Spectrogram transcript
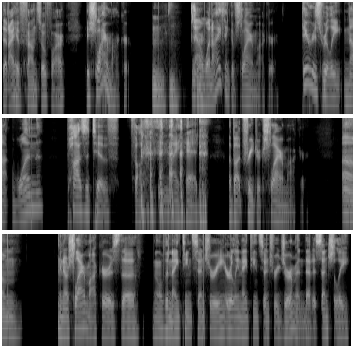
that I have found so far is Schleiermacher. Mhm. Now, Sure. when I think of Schleiermacher, there is really not one positive thought in my head about Friedrich Schleiermacher. Um, you know, Schleiermacher is the you know the 19th century, early 19th century German that essentially,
